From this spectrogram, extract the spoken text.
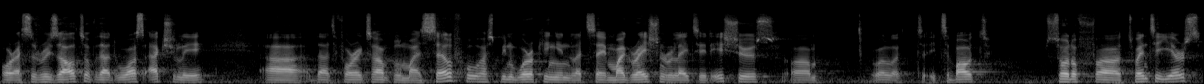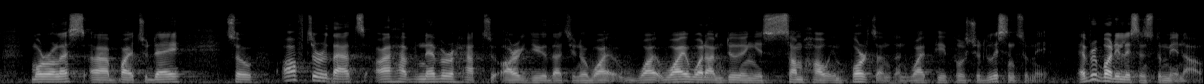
or as a result of that, was actually uh, that, for example, myself, who has been working in, let's say, migration-related issues, um, well, it, it's about sort of uh, 20 years, more or less, uh, by today. So after that, I have never had to argue that, you know, why, why, why what I'm doing is somehow important and why people should listen to me. Everybody listens to me now.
